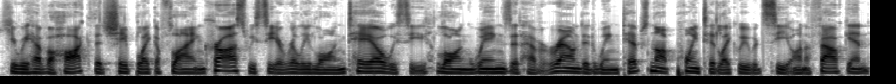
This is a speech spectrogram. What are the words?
Here we have a hawk that's shaped like a flying cross. We see a really long tail. We see long wings that have rounded wingtips, not pointed like we would see on a falcon.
